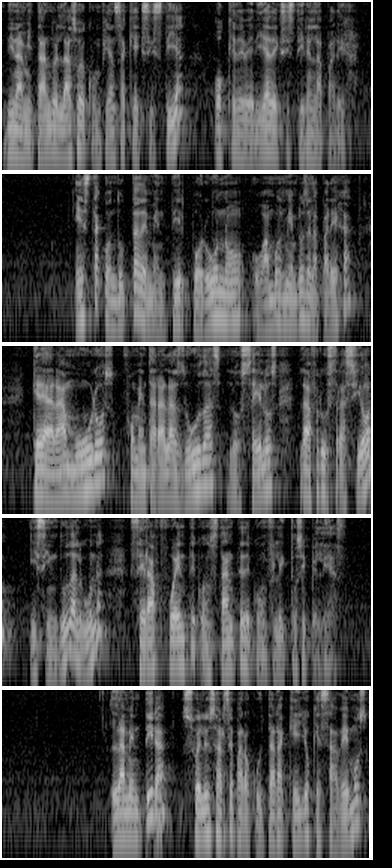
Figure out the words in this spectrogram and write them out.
dinamitando el lazo de confianza que existía o que debería de existir en la pareja. Esta conducta de mentir por uno o ambos miembros de la pareja creará muros, fomentará las dudas, los celos, la frustración y sin duda alguna será fuente constante de conflictos y peleas. La mentira suele usarse para ocultar aquello que sabemos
